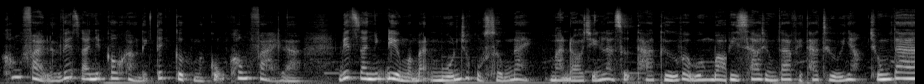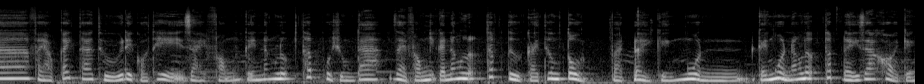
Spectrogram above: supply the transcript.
không phải là viết ra những câu khẳng định tích cực mà cũng không phải là viết ra những điều mà bạn muốn cho cuộc sống này, mà đó chính là sự tha thứ và buông bỏ. Vì sao chúng ta phải tha thứ nhỉ? Chúng ta phải học cách tha thứ để có thể giải phóng cái năng lượng thấp của chúng ta, giải phóng những cái năng lượng thấp từ cái thương tổn và đẩy cái nguồn cái nguồn năng lượng thấp đấy ra khỏi cái,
